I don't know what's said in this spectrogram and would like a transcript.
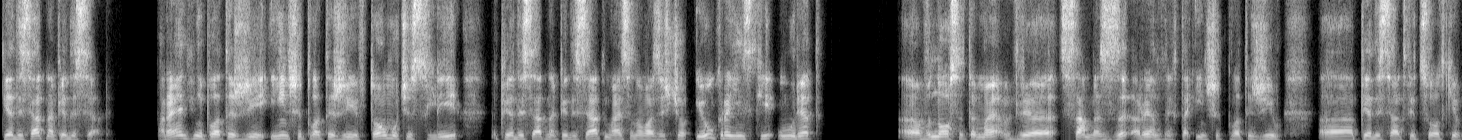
50 на 50. Рентні платежі, інші платежі, в тому числі 50 на 50, мається на увазі, що і український уряд вноситиме в саме з рентних та інших платежів е, 50%,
